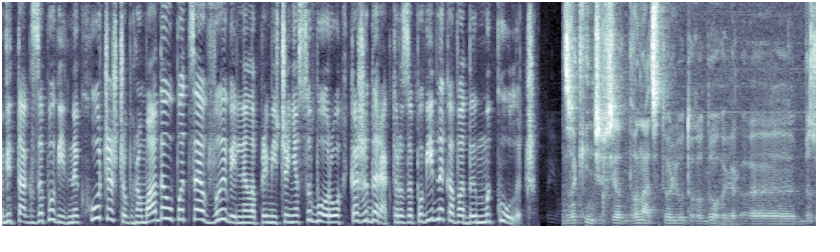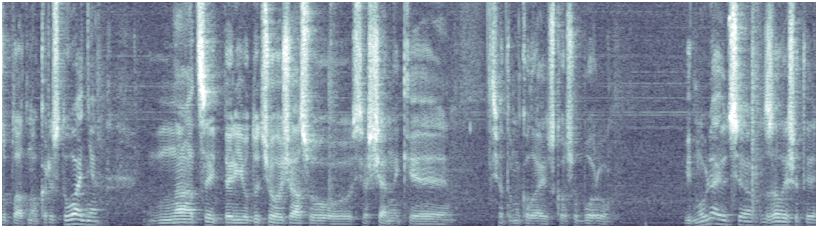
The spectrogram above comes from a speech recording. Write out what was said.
Відтак заповідник хоче, щоб громада УПЦ вивільнила приміщення собору, каже директор заповідника Вадим Микулич. Закінчився 12 лютого договір е, безоплатного користування. На цей період до цього часу священники Свято-Миколаївського собору відмовляються залишити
